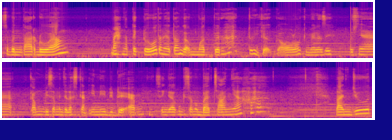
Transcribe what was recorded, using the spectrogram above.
sebentar doang. Meh ngetik doang ternyata nggak muat berat. Tuh ya Allah gimana sih? Terusnya kamu bisa menjelaskan ini di DM sehingga aku bisa membacanya. Lanjut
